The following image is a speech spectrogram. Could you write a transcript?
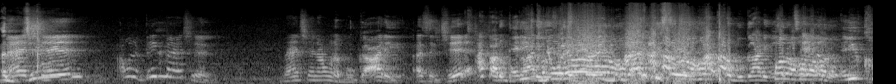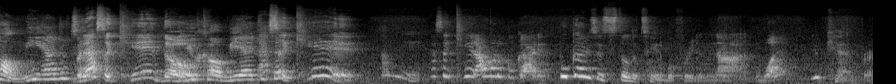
a jet? Mansion. I want a big mansion. Mansion. I want a Bugatti. As a jet, I thought a Bugatti. you was- want a I, Bugatti? I thought it was- I thought a Bugatti was Hold on, hold on, hold on. And you call me Andrew? But that's a kid though. you call me Andrew? That's a kid. That's a kid. I want a Bugatti. Bugattis is still attainable for you. Nah. What? You can't, bro.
